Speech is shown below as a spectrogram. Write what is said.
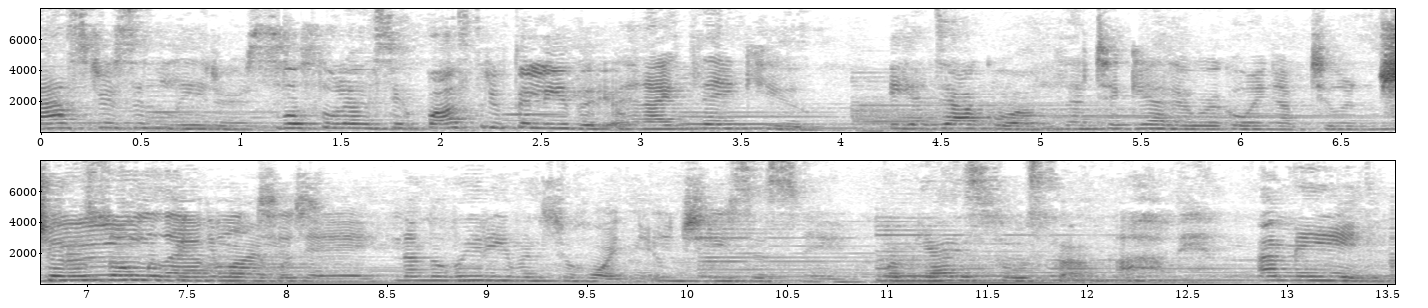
pastors and leaders. Благословляю всіх пасторів та лідерів. And I thank you І я дякую, that together we're going up to a що разом new ми піднімаємось today. на новий рівень сьогодні. In Jesus' name. В ім'я Ісуса. Amen. Амінь.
